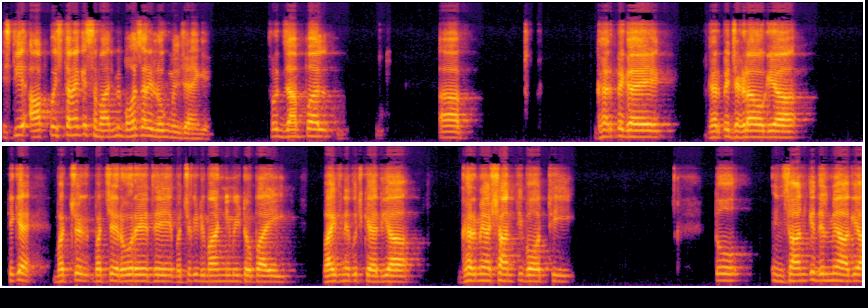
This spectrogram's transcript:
इसलिए आपको इस तरह के समाज में बहुत सारे लोग मिल जाएँगे। फॉर एग्ज़ाम्पल घर पे गए, घर पे झगड़ा हो गया, ठीक है? बच्चे बच्चे रो रहे थे, बच्चों की डिमांड नहीं मीट हो पाई, वाइफ ने कुछ कह दिया, घर में अशांति बहुत थी। तो इंसान के दिल में आ गया,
